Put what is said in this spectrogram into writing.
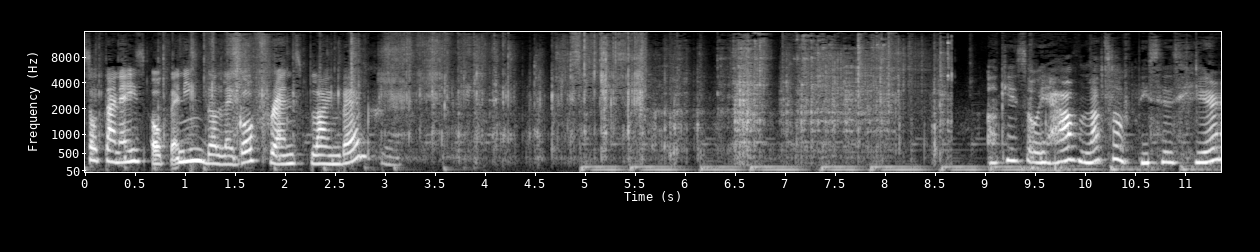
So Tanja is opening the Lego Friends blind bag. Yeah. Okay, so we have lots of pieces here.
